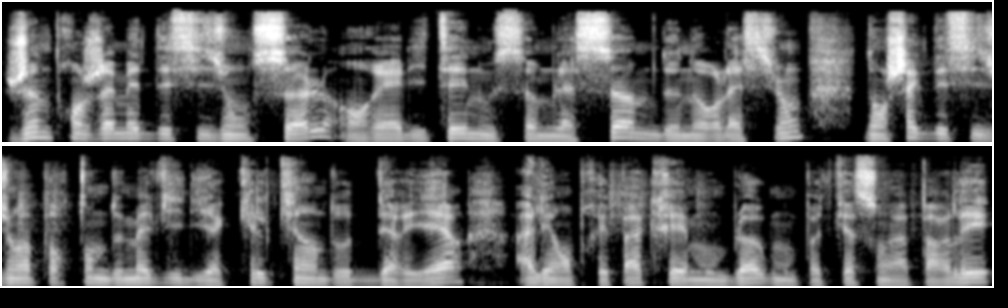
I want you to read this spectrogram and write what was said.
je ne prends jamais de décision seul. En réalité, nous sommes la somme de nos relations. Dans chaque décision importante de ma vie, il y a quelqu'un d'autre derrière. Aller en prépa, créer mon blog, mon podcast, on en a parlé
